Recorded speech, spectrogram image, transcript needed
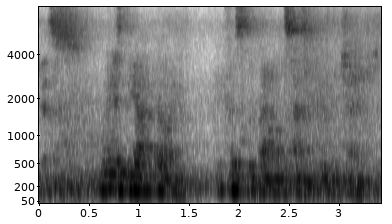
Yes. Where's the outgoing? Because the balance hasn't really changed.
